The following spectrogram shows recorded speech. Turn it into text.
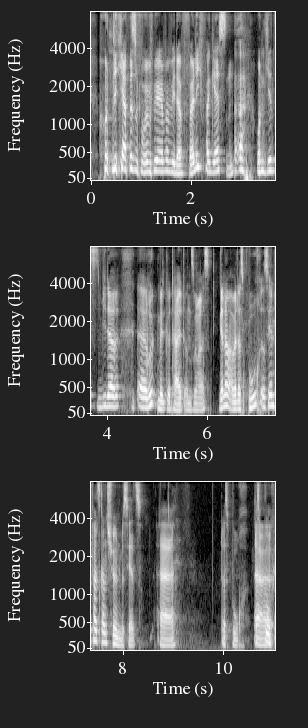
Und ich habe es wohl einfach wieder völlig vergessen und jetzt wieder äh, rück mitgeteilt und sowas. Genau, aber das Buch ist jedenfalls ganz schön bis jetzt. Äh, das Buch. Das äh, Buch.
